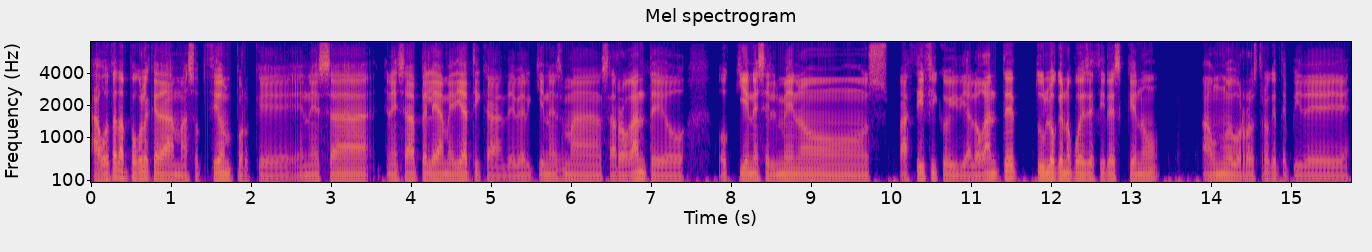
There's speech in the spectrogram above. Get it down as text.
a UEFA tampoco le queda más opción, porque en esa, en esa pelea mediática de ver quién es más arrogante o, o quién es el menos pacífico y dialogante, tú lo que no puedes decir es que no a un nuevo rostro que te pide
